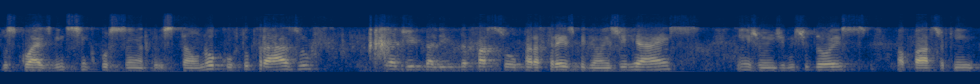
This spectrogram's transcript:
dos quais 25% estão no curto prazo, e a dívida líquida passou para 3 bilhões de reais em junho de 22, ao passo que em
